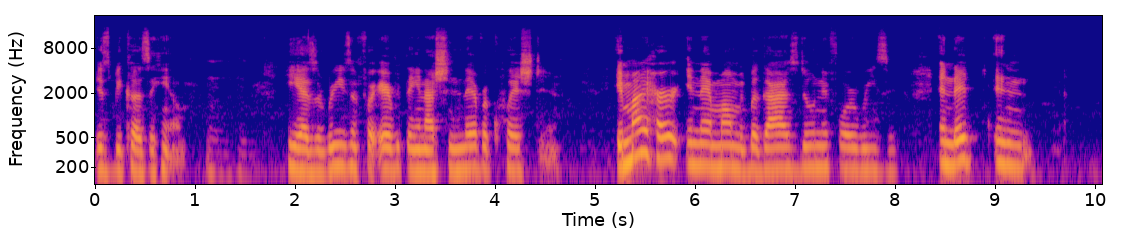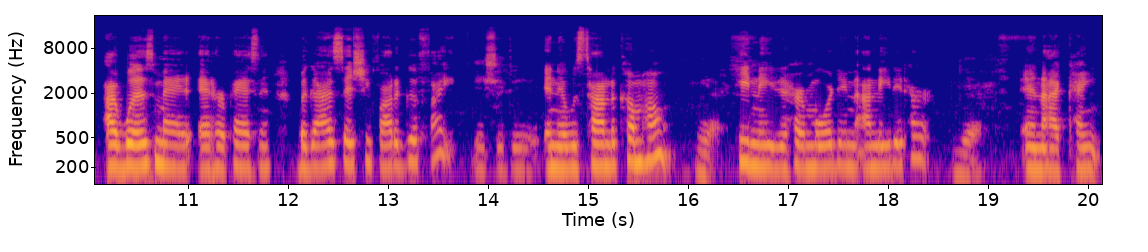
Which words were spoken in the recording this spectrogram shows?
is because of him. Mhm. He has a reason for everything, and I should never question. It might hurt in that moment, but God's doing it for a reason. And that, and I was mad at her passing, but God said she fought a good fight, Yes, you did. and it was time to come home. Yes. He needed her more than I needed her, Yes. And I can't,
